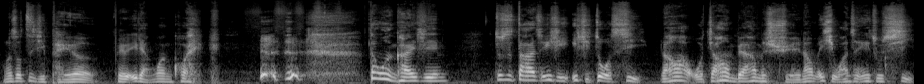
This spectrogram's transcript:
我那时候自己赔了赔了一两万块，但我很开心。就是大家就一起一起做戏，然后我教他们表演，他们学，然后我们一起完成一出戏。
